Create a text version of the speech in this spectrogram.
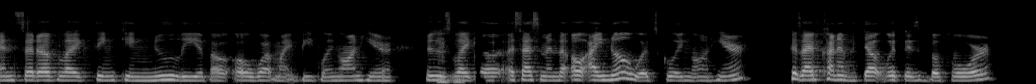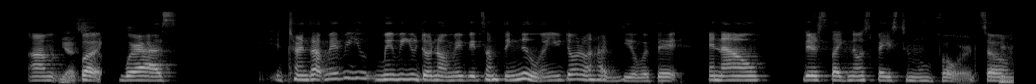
instead of like thinking newly about oh what might be going on here this mm-hmm. like a assessment that oh i know what's going on here because i've kind of dealt with this before um yes. but whereas it turns out maybe you maybe you don't know maybe it's something new and you don't know how to deal with it and now there's like no space to move forward. So mm-hmm.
